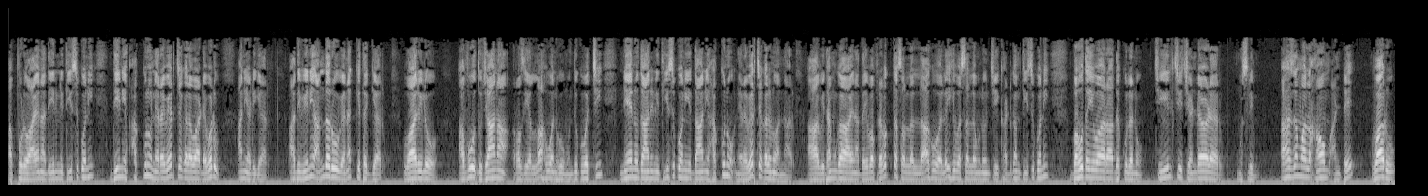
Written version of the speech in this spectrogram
అప్పుడు ఆయన దీనిని తీసుకొని దీని హక్కును నెరవేర్చగలవాడెవడు? అని అడిగారు. అది విని అందరూ వెనక్కి తగ్గారు. వారిలో అబూ దుజానా రజియల్లాహు అన్హు ముందుకు వచ్చి నేను దానిని తీసుకొని దాని హక్కును నెరవేర్చగలను అన్నారు. ఆ విధంగా ఆయన దైవ ప్రవక్త సొల్లల్లాహు అలైహి వసల్లం నుంచి ఖడ్గం తీసుకొని బహుదైవారాధకులను చీల్చి చెండాడారు ముస్లిం. అహజం అల్ హౌమ్ అంటే వారు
